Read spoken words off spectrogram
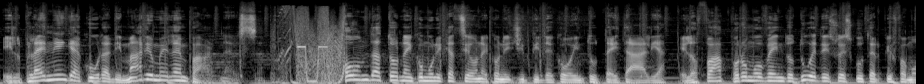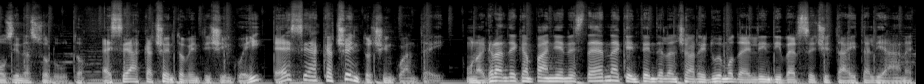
Il planning è a cura di Mario Melen Partners. Honda torna in comunicazione con i GP Deco in tutta Italia e lo fa promuovendo due dei suoi scooter più famosi in assoluto, SH125i e SH150i. Una grande campagna in esterna che intende lanciare i due modelli in diverse città italiane,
